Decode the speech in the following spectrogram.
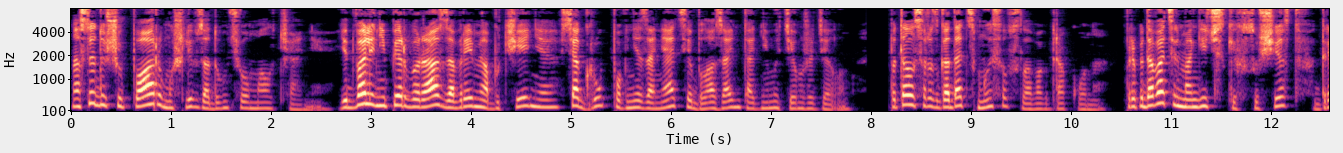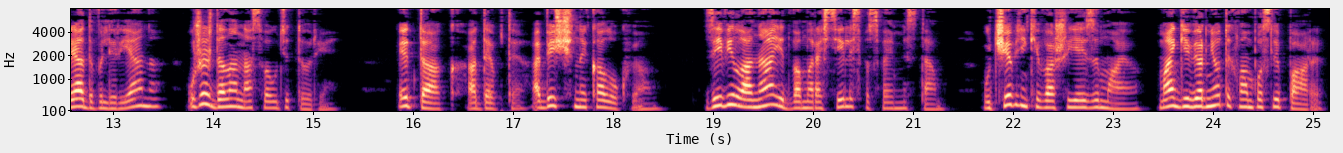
На следующую пару мы шли в задумчивом молчании. Едва ли не первый раз за время обучения вся группа вне занятия была занята одним и тем же делом. Пыталась разгадать смысл в словах дракона. Преподаватель магических существ Дриада Валерьяна уже ждала нас в аудитории. «Итак, адепты, обещанный коллоквиум», — заявила она, едва мы расселись по своим местам. «Учебники ваши я изымаю. Магия вернет их вам после пары.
